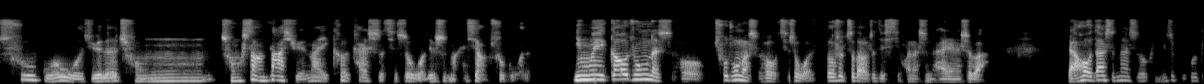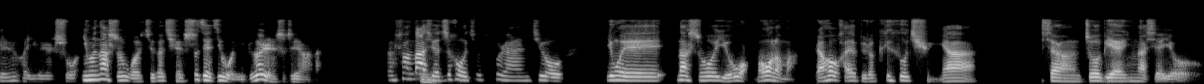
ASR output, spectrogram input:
出国，我觉得从从上大学那一刻开始，其实我就是蛮想出国的。因为高中的时候、初中的时候，其实我都是知道自己喜欢的是男人，是吧？然后，但是那时候肯定是不会跟任何一个人说，因为那时候我觉得全世界就我一个人是这样的。那上大学之后，就突然就因为那时候有网络了嘛，然后还有比如说 QQ 群呀，像周边那些有，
